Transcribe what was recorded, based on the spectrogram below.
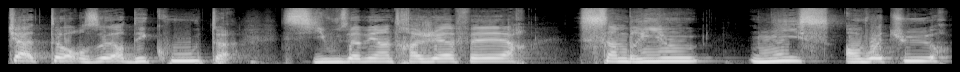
14 heures d'écoute. Si vous avez un trajet à faire, Saint-Brieuc, Nice en voiture,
